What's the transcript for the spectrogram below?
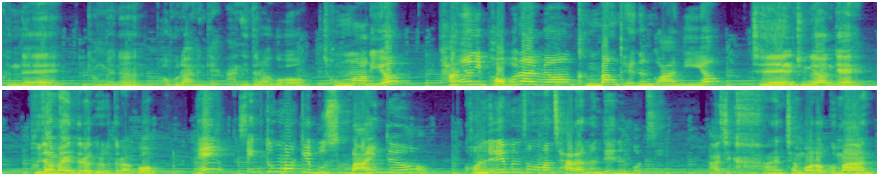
근데 경매는 법을 아는 게 아니더라고. 정말이요? 당연히 법을 알면 금방 되는 거 아니에요? 제일 중요한 게 부자 마인드라 그러더라고. 엥? 생뚱맞게 무슨 마인드요? 권리 분석만 잘하면 되는 거지. 아직 한참 멀었구만.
